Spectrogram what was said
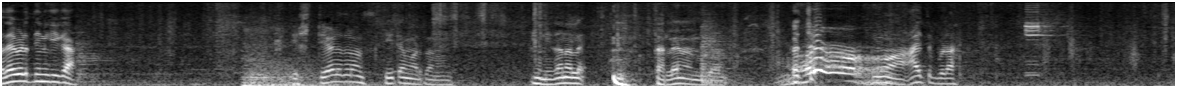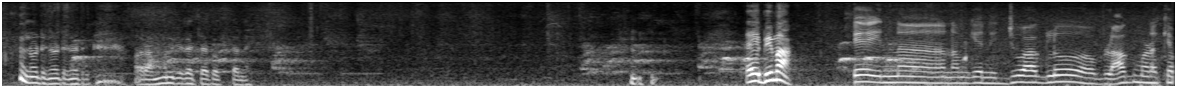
ಒದೆ ಬೀಳ್ತೀನಿ ಈಗ ಎಷ್ಟು ಹೇಳಿದ್ರು ಅವ್ನು ಸೀಟೆ ಮಾಡ್ತಾನೆ ಅವನು. ಇದಾನಲ್ಲೇ. ತರಲೆ ನನಗೆ ಹ್ಞೂ ಆಯ್ತು ಬಿಡ. ನೋಡ್ರಿ ನೋಡ್ರಿ ನೋಡ್ರಿ. ಅವ್ರ ಅಮ್ಮನಿಗೆ ಕಚ್ಚಕ್ಕೆ ಹೋಗ್ತಾನೆ ಏಯ್ ಭೀಮಾ. ಇನ್ನು ನಮಗೆ ನಿಜವಾಗ್ಲೂ ವ್ಲಾಗ್ ಮಾಡೋಕ್ಕೆ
